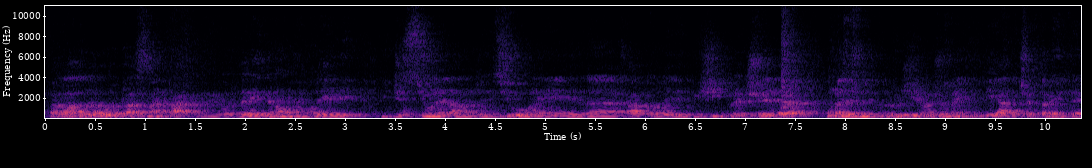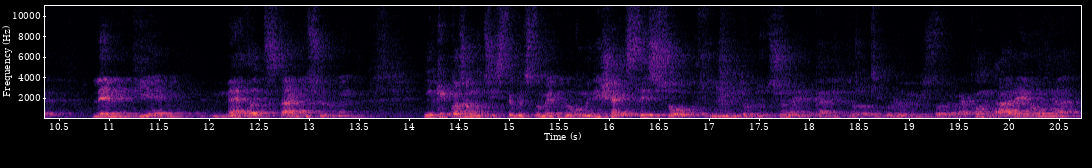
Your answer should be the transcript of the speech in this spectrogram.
parlato della world class manufacturing, ricorderete, no? nei modelli di gestione della manutenzione, del calcolo dei tempi ciclo, eccetera. Una delle metodologie maggiormente impiegate è certamente l'MTM, Methods Time Measurement in che cosa consiste questo metodo? Come dice stesso l'introduzione del capitolo di quello che vi sto per raccontare, è un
